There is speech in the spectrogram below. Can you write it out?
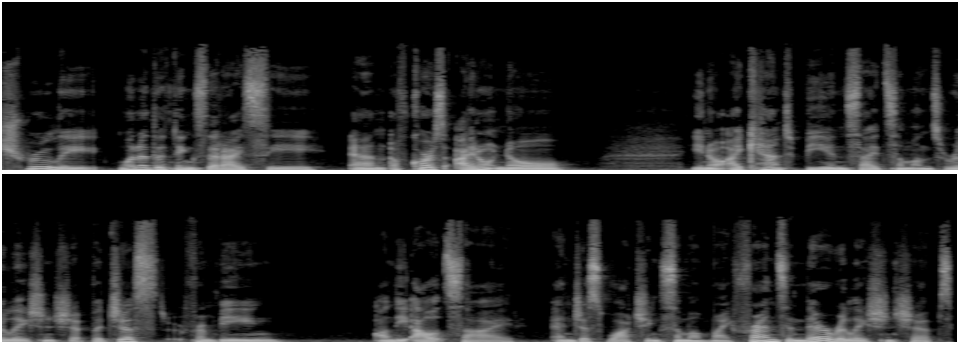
truly, one of the things that I see, and of course, I don't know, you know, I can't be inside someone's relationship, but just from being on the outside and just watching some of my friends in their relationships,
